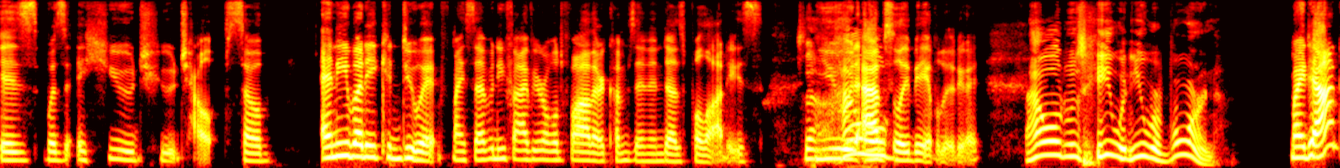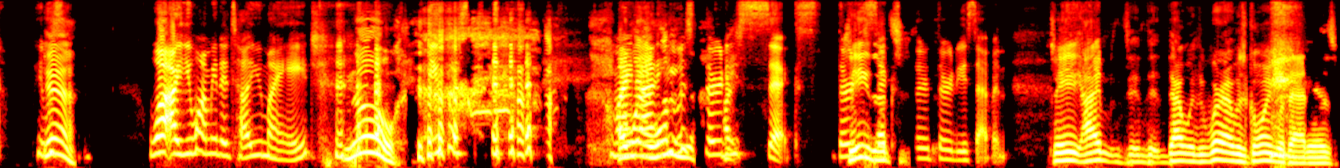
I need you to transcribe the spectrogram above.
is was a huge huge help. So anybody can do it. My 75 year old father comes in and does pilates so you would absolutely be able to do it. How old was he when you were born? My dad? He yeah. Was, what you want me to tell you my age? No. Was, my I, dad I he was 36 36 see, that's, or 37. See, I'm that was where I was going with that is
